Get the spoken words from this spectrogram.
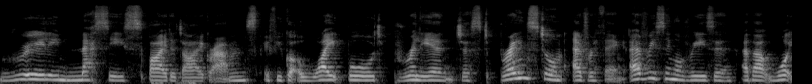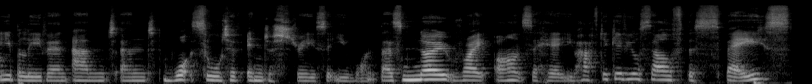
really messy spider diagrams. If you've got a whiteboard, brilliant. Just brainstorm everything, every single reason about what you believe in and and what sort of industries that you want. There's no right answer here. You have to give yourself the space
